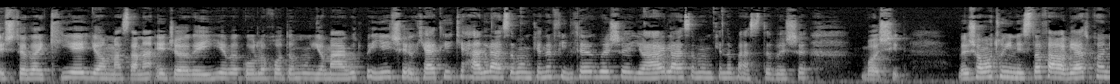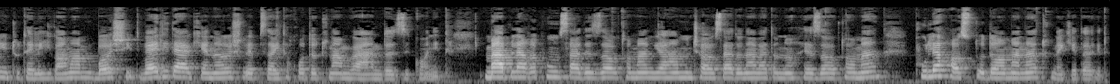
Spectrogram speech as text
اشتراکیه یا مثلا اجارهیه به قول خودمون یا مربوط به یه شرکتی که هر لحظه ممکنه فیلتر بشه یا هر لحظه ممکنه بسته بشه باشید. به شما تو اینستا فعالیت کنید تو تلگرام هم باشید ولی در کنارش وبسایت خودتون هم راه اندازی کنید. مبلغ 500 هزار تومن یا همون 499 هزار تومن پول هاست و دامنتونه که دارید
